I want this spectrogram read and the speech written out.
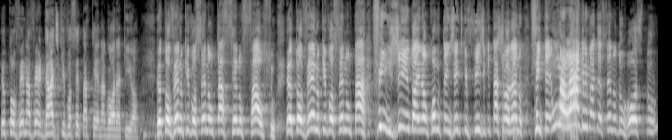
eu estou vendo a verdade que você está tendo agora aqui, ó. Eu estou vendo que você não está sendo falso. Eu estou vendo que você não está fingindo aí, não. Como tem gente que finge que está chorando sem ter uma lágrima descendo do rosto.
